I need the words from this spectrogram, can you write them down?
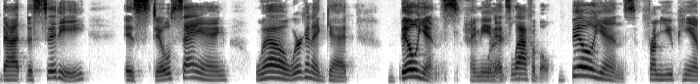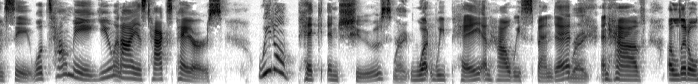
that the city is still saying, well, we're going to get billions. I mean, Right. it's laughable. Billions from UPMC. Well, tell me, you and I as taxpayers, we don't pick and choose Right. what we pay and how we spend it right and have a little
